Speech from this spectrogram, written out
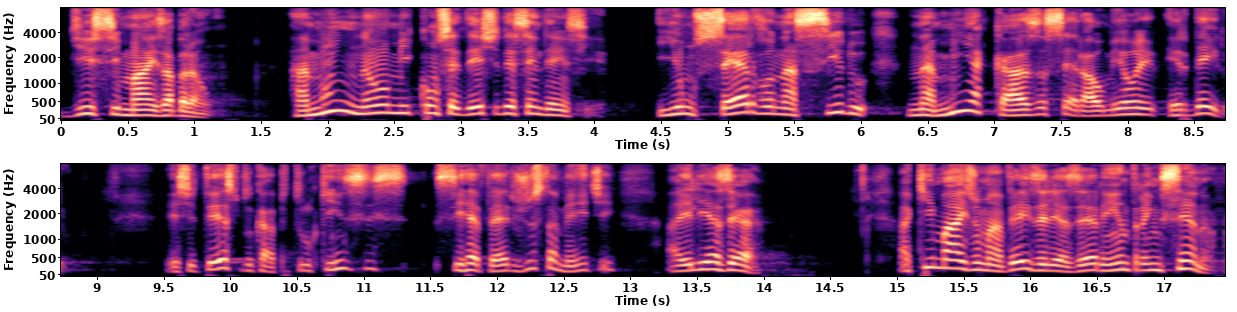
disse mais Abraão: A mim não me concedeste descendência, e um servo nascido na minha casa será o meu herdeiro. Este texto do capítulo 15 se refere justamente a Eliezer. Aqui, mais uma vez, Eliezer entra em cena,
